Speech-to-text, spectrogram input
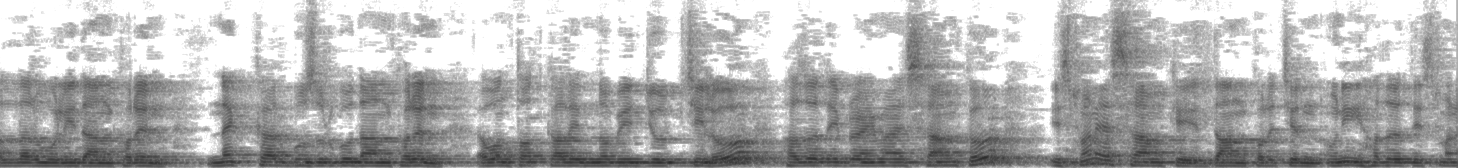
আল্লাহর বলি দান করেন, নেককার বুজুর্গ দান করেন এবং তৎকালীন নবীর যুগ ছিল হজরত ইব্রাহিম ইসলামকে ইসমান ইসলামকে দান করেছেন। উনি হজরত ইসমান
